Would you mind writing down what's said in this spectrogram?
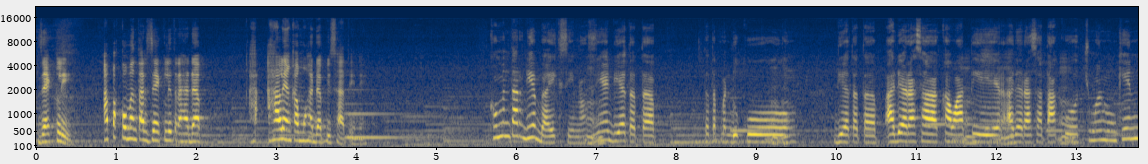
Zekli, apa komentar Zekli terhadap hal yang kamu hadapi saat ini? Komentar dia baik sih. Maksudnya dia tetap tetap mendukung dia tetap ada rasa khawatir ada rasa takut. Cuman mungkin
